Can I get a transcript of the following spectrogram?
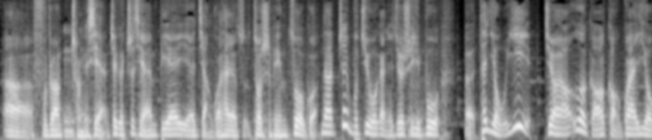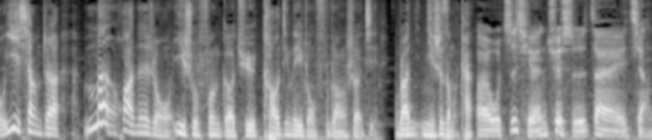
呃，服装呈现，这个之前 B A 也讲过，他也做做视频做过。那这部剧我感觉就是一部，呃，他有意就要恶搞搞怪，有意向着漫画的那种艺术风格去靠近的一种服装设计。我不知道你你是怎么看？呃，我之前确实在讲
